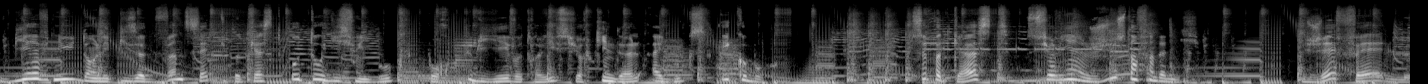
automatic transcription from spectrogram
Bienvenue dans l'épisode 27 du podcast Auto-édition e-book pour publier votre livre sur Kindle, iBooks et Kobo. Ce podcast survient juste en fin d'année. J'ai fait le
